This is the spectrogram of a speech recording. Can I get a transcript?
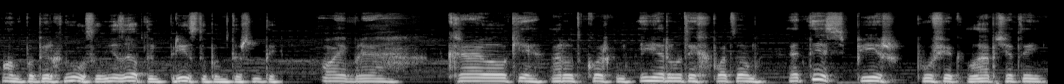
Он поперхнулся внезапным приступом тошноты. «Ой, бля, Крылки орут кошкам и рвут их потом. А ты спишь, пуфик лапчатый.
